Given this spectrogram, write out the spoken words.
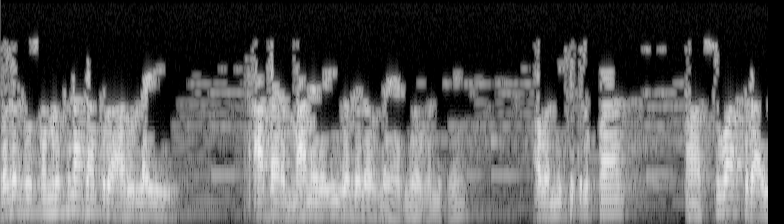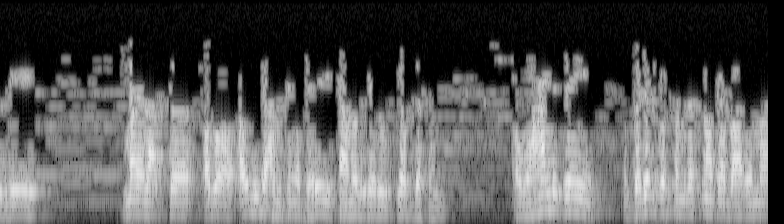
गजलको संरचनाका कुराहरूलाई आधार मानेर यी गजलहरूलाई हेर्ने हो भने चाहिँ अब निश्चित रूपमा सुभाष राईले मलाई लाग्छ अब अहिले हामीसँग धेरै सामग्रीहरू उपलब्ध छन्। उहाँले चाहिँ गजलको संरचनाका बारेमा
